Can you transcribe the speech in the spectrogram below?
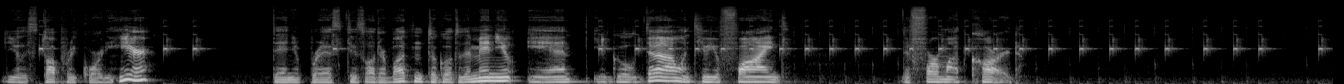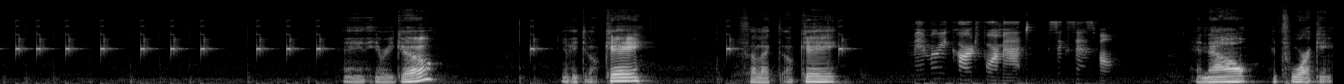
You stop recording here. Then you press this other button to go to the menu and you go down until you find the format card. And here we go. You hit OK. Select OK. Memory card format successful. And now it's working.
